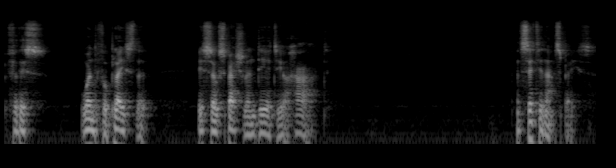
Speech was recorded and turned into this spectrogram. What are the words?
for this wonderful place that is so special and dear to your heart and sit in that space.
